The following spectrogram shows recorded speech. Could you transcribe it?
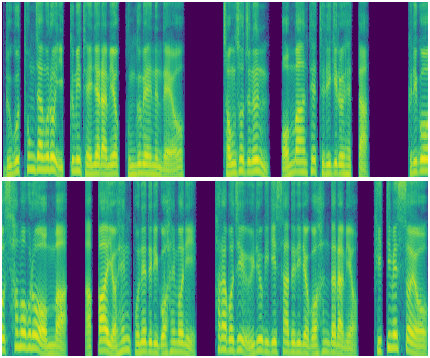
누구 통장으로 입금이 되냐라며 궁금해했는데요. 정서주는 엄마한테 드리기로 했다. 그리고 3억으로 엄마, 아빠 여행 보내드리고 할머니, 할아버지 의료기기 싸드리려고 한다라며 귀띔했어요.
